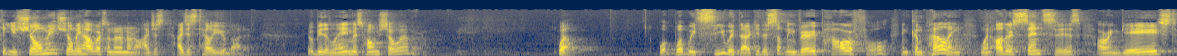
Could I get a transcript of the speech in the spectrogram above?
can't you show me? Show me how it works? No, no, no, no. I just I just tell you about it. It would be the lamest home show ever. Well, what, what we see with that, okay, there's something very powerful and compelling when other senses are engaged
